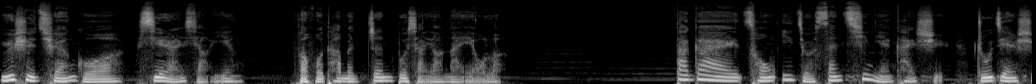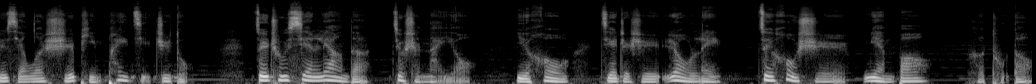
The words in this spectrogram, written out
于是全国欣然响应，仿佛他们真不想要奶油了。大概从一九三七年开始，逐渐实行了食品配给制度，最初限量的就是奶油，以后接着是肉类。最后是面包和土豆。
